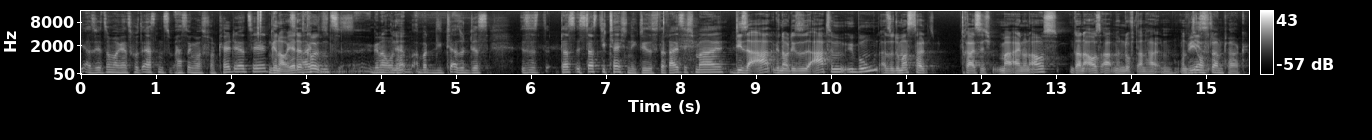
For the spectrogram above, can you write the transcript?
äh, also jetzt nochmal ganz kurz. Erstens, hast du irgendwas von Kälte erzählt? Genau, ja, das Zweitens, äh, genau, und, Ja. aber die, also das ist es, das ist das die Technik, dieses 30 Mal. Diese At genau, diese Atemübung, also du machst halt 30 mal ein und aus, dann ausatmen, Luft anhalten. Und Wie diese- oft am Tag?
